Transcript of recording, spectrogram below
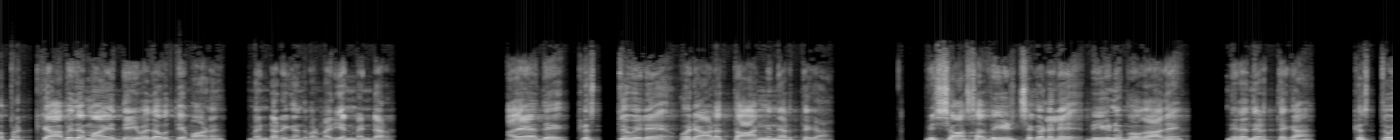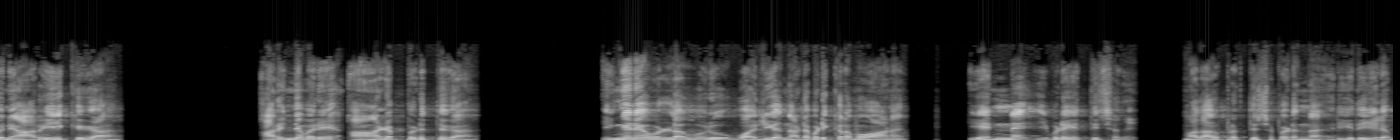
പ്രഖ്യാപിതമായ ദൈവദൗത്യമാണ് മെന്ററിങ് എന്ന് പറയുന്നത്. മരിയൻ മെന്റർ അതായത് ക്രിസ്തുവിലെ ഒരാളെ താങ്ങി നിർത്തുക. വിശ്വാസ വീഴ്ചകളിൽ വീണു പോകാതെ നിലനിർത്തുക. ക്രിസ്തുവിനെ അറിയിക്കുക. അറിഞ്ഞവരെ ആഴപ്പെടുത്തുക. ഇങ്ങനെയുള്ള ഒരു വലിയ നടപടിക്രമമാണ് എന്നെ ഇവിടെ എത്തിച്ചത്. മാതാവ് പ്രത്യക്ഷപ്പെടുന്ന രീതിയിലും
